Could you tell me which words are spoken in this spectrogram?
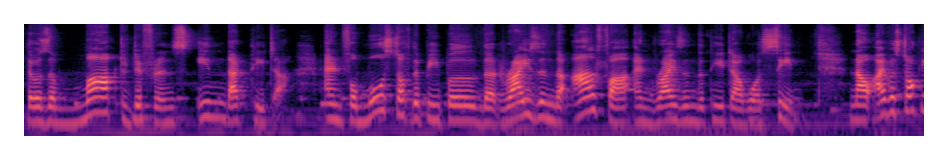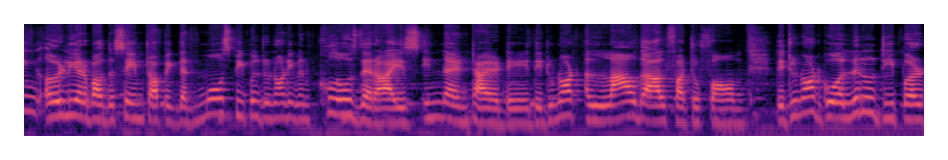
There was a marked difference in that theta. And for most of the people, the rise in the alpha and rise in the theta was seen. Now, I was talking earlier about the same topic that most people do not even close their eyes in the entire day. They do not allow the alpha to form. They do not go a little deeper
